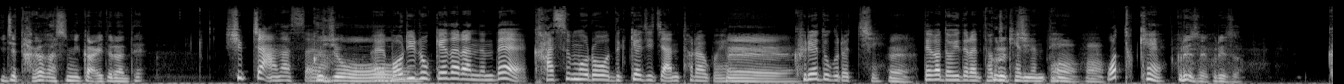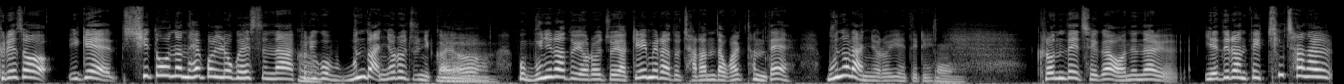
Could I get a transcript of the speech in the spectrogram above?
이제 다가갔습니까 아이들한테? 쉽지 않았어요. 그죠. 네, 머리로 깨달았는데 가슴으로 느껴지지 않더라고요. 네. 그래도 그렇지. 네. 내가 너희들한테 그렇지. 어떻게 했는데 어, 어. 어떻게? 그래서요. 그래서. 그래서 이게 시도는 해보려고 했으나 그리고 어. 문도 안 열어주니까요. 음. 뭐 문이라도 열어줘야 게임이라도 잘한다고 할 텐데 문을 안 열어 얘들이. 어. 그런데 제가 어느 날 얘들한테 칭찬할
